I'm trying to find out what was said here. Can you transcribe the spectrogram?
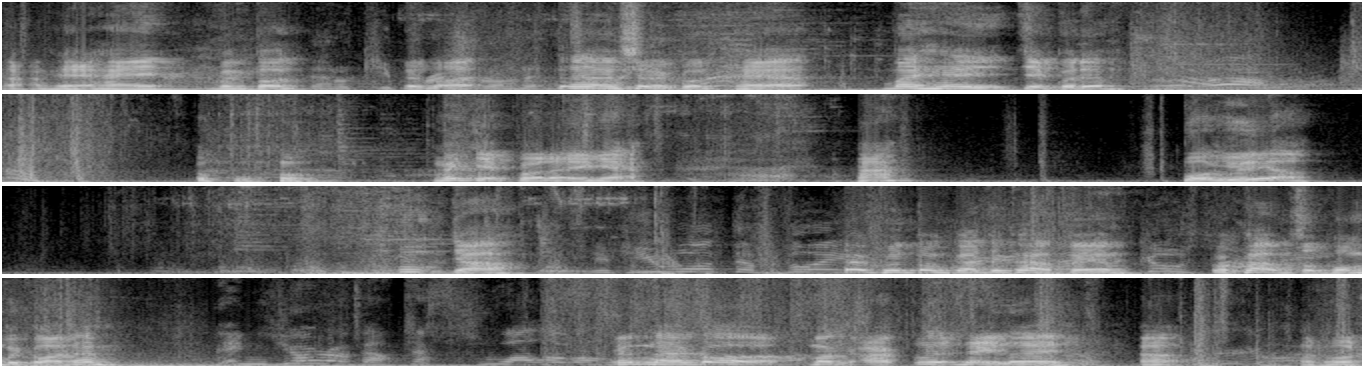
หาแผลให้เบื้องต้นเรียบร้อย pressure on it. เออช่วยกดแผลไม่ให้เจ็บกว่าเดิมโอ้โหไม่เจ็บกว่าอะไรอย่างเงี้ยฮะบวกยูริเหรอจ้า ถ้าคุณต้องการจะฆ่าเฟรมก็ข้ามศพผมไปก่อนนะงั้นนายก็มากากเลือดได้เลยอะขอโทษ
